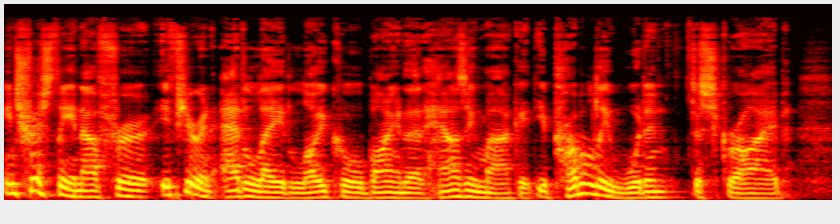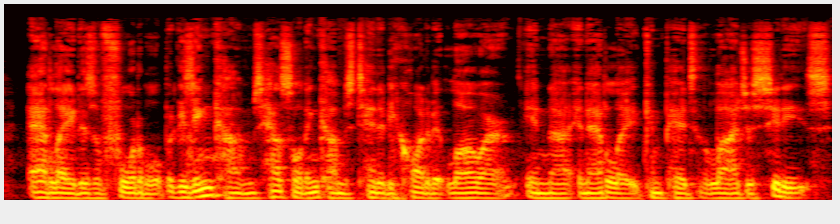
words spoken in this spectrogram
Interestingly enough, for if you're an Adelaide local buying into that housing market, you probably wouldn't describe Adelaide as affordable because incomes, household incomes, tend to be quite a bit lower in uh, in Adelaide compared to the larger cities.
